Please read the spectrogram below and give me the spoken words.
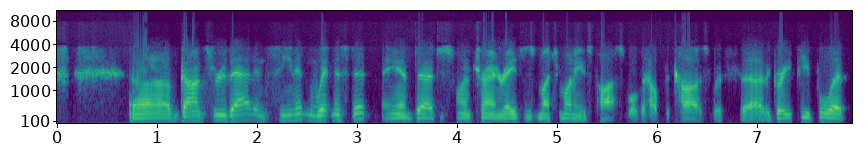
uh, gone through that and seen it and witnessed it, and uh, just want to try and raise as much money as possible to help the cause with uh, the great people at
